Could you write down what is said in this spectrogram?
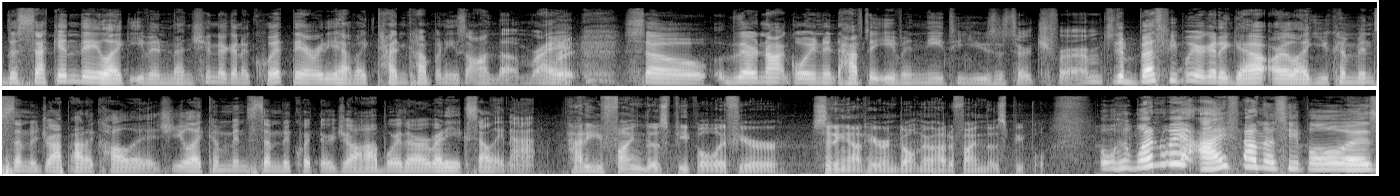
the second they like even mention they're going to quit they already have like 10 companies on them right? Right. so they're not going to have to even need to use a search firm the best people you're going to get are like you convince them to drop out of college you like convince them to quit their job where they're already excelling at How do you find those people if you're sitting out here and don't know how to find those people? One way I found those people was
